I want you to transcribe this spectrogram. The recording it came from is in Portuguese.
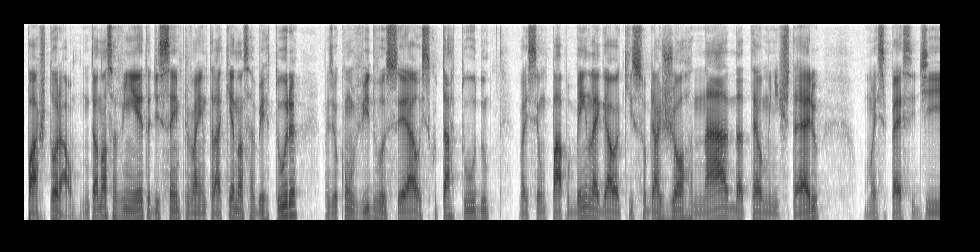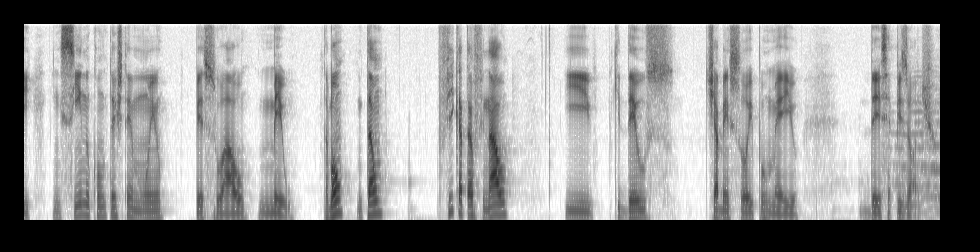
pastoral. Então a nossa vinheta de sempre vai entrar aqui, a nossa abertura, mas eu convido você a escutar tudo. Vai ser um papo bem legal aqui sobre a jornada até o ministério, uma espécie de ensino com testemunho pessoal meu. Tá bom? Então, fica até o final e que Deus te abençoe por meio desse episódio.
